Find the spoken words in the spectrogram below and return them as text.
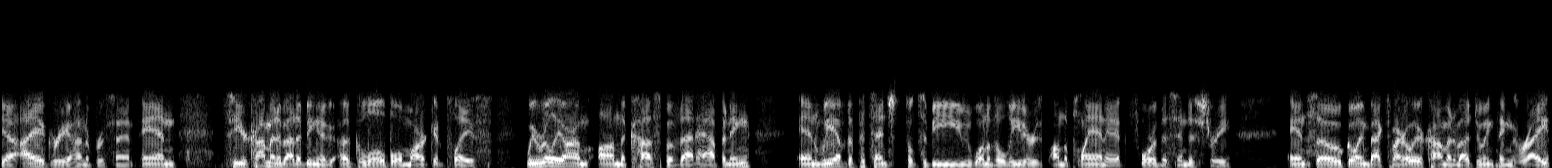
yeah i agree 100% and to your comment about it being a, a global marketplace we really are on, on the cusp of that happening. And we have the potential to be one of the leaders on the planet for this industry. And so going back to my earlier comment about doing things right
